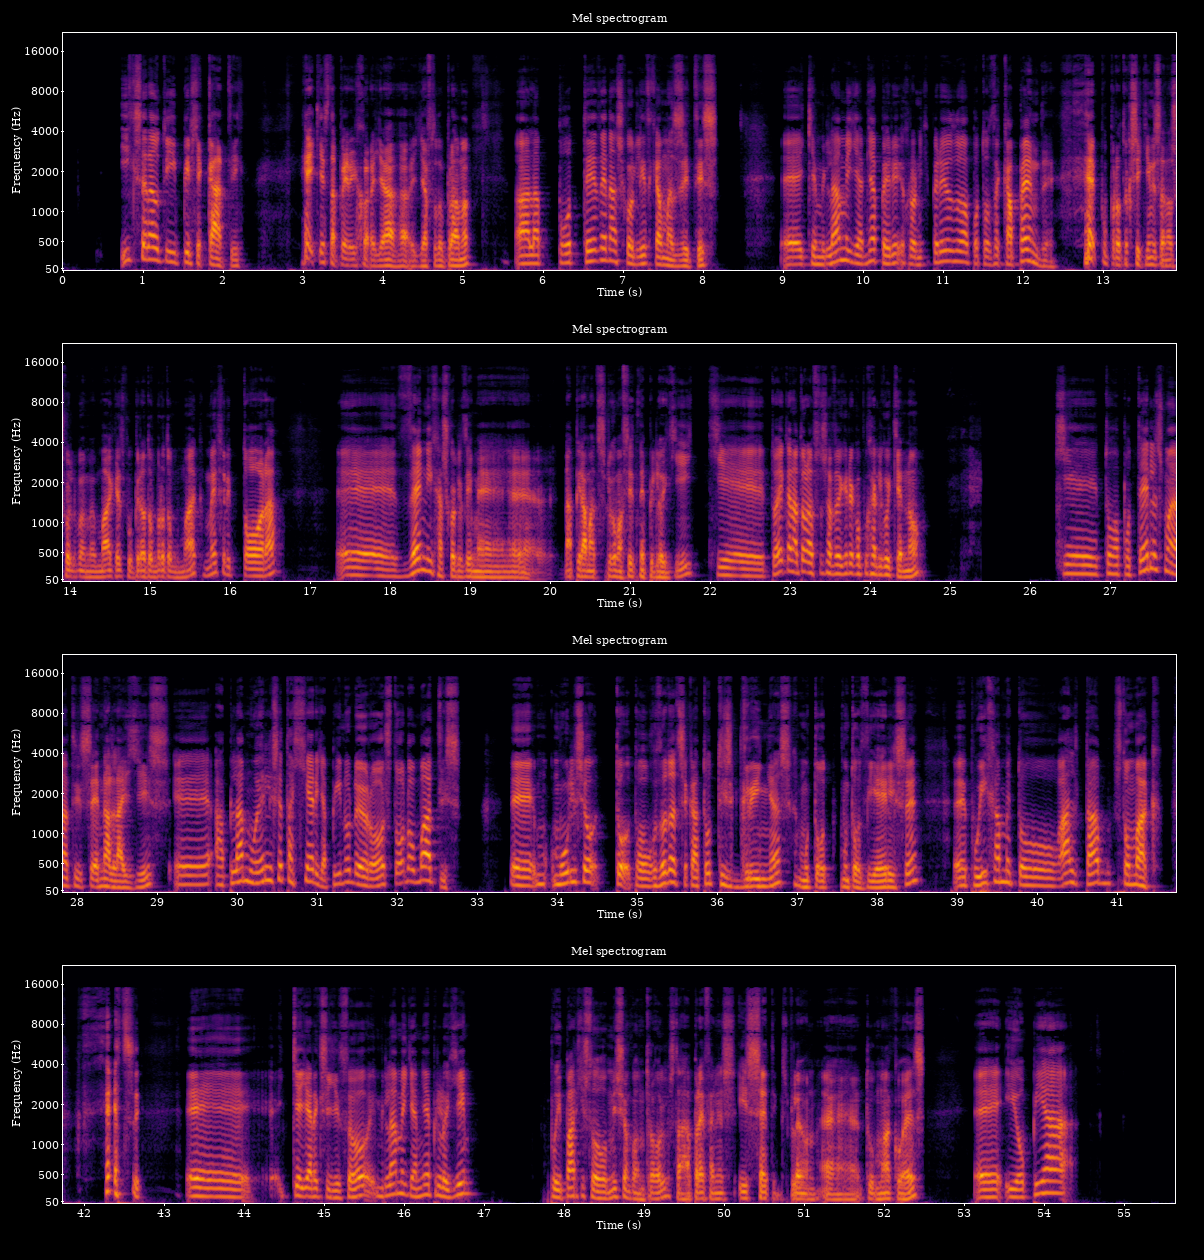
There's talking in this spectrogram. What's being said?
ήξερα ότι υπήρχε κάτι και στα περίχωρα για, για αυτό το πράγμα, αλλά ποτέ δεν ασχολήθηκα μαζί της ε, και μιλάμε για μια χρονική περίοδο από το 2015 που πρώτο ξεκίνησα να ασχολούμαι με Mac, που πήρα τον πρώτο μου Mac, μέχρι τώρα ε, δεν είχα ασχοληθεί με να πειραματίσω λίγο με αυτή την επιλογή και το έκανα τώρα αυτό το Σαββατοκύριακο που είχα λίγο κενό και το αποτέλεσμα της εναλλαγής ε, απλά μου έλυσε τα χέρια. Πίνω νερό στο όνομά της. Ε, μου έλυσε το, το 80% της γκρίνιας, μου το, μου το διέλυσε ε, που είχαμε το Alt-Tab στο Mac. Έτσι. Ε, και για να εξηγηθώ, μιλάμε για μια επιλογή που υπάρχει στο Mission Control, στα preference ή settings πλέον ε, του macOS, ε, η οποία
